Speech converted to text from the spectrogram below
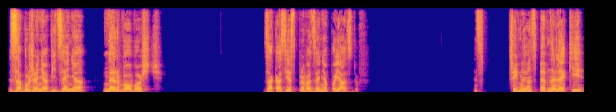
zaburzenia widzenia, nerwowość. Zakaz jest prowadzenia pojazdów. Przyjmując pewne leki,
